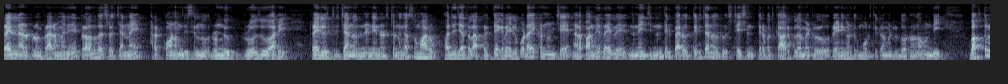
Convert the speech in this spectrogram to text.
రైలు నడపడం ప్రారంభమైంది. ప్రథమ దశలో చెన్నై అరక్కోణం దిశలను రెండు రోజువారీ రైళ్ళు తిరుచానూరు నుండి నడుస్తుండగా సుమారు పది జతల ప్రత్యేక రైలు కూడా ఇక్కడ నుంచే నడపాలని రైల్వే నిర్ణయించిందని తెలిపారు. తిరుచానూరు స్టేషన్ తిరుపతికి ఆరు కిలోమీటర్లు రేణిగంటకు మూడు కిలోమీటర్ల దూరంలో ఉంది. భక్తుల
